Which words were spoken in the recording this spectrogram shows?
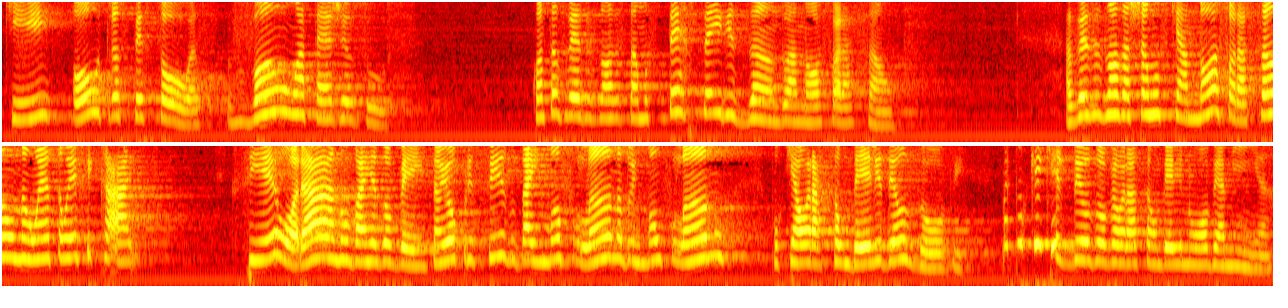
que outras pessoas vão até Jesus. Quantas vezes nós estamos terceirizando a nossa oração? Às vezes nós achamos que a nossa oração não é tão eficaz. Se eu orar, não vai resolver. Então eu preciso da irmã fulana, do irmão fulano, porque a oração dele Deus ouve. Mas por que, que Deus ouve a oração dele e não ouve a minha?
